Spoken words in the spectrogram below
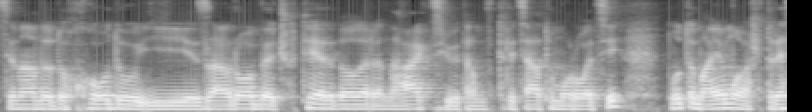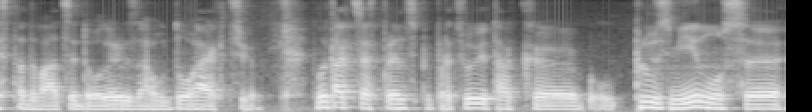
ціна до доходу і заробить 4 долари на акцію там в 30 році, ну то маємо прямо аж 320 доларів за одну акцію. Ну так це в принципі працює так е, плюс-мінус, е,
